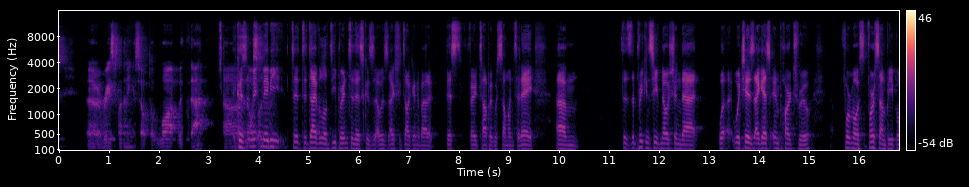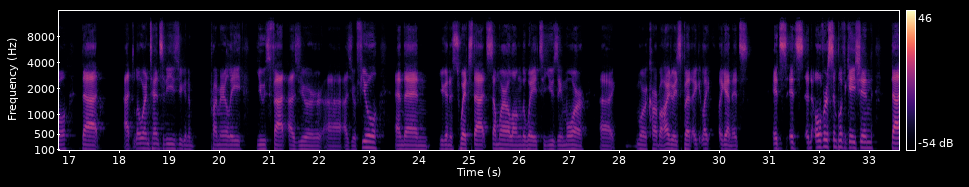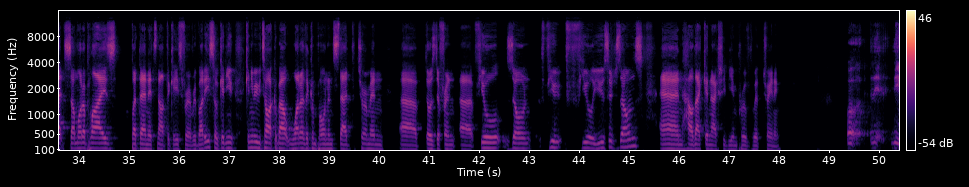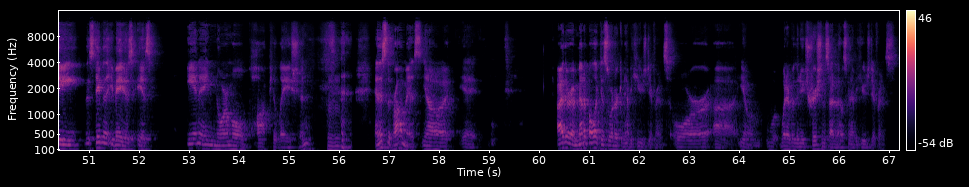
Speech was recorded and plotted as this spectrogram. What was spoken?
uh, race planning has helped a lot with that. Because uh, maybe to, to dive a little deeper into this, because I was actually talking about it, this very topic with someone today. Um, there's the preconceived notion that, which is, I guess, in part true for most, for some people, that at lower intensities, you're going to primarily use fat as your uh, as your fuel, and then you're going to switch that somewhere along the way to using more uh, more carbohydrates. But like again, it's it's it's an oversimplification that somewhat applies but then it's not the case for everybody so can you can you maybe talk about what are the components that determine uh, those different uh, fuel zone fuel, fuel usage zones and how that can actually be improved with training well the the, the statement that you made is is in a normal population mm-hmm. and this is the problem is you know it, either a metabolic disorder can have a huge difference or uh, you know w- whatever the nutrition side of the house can have a huge difference.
